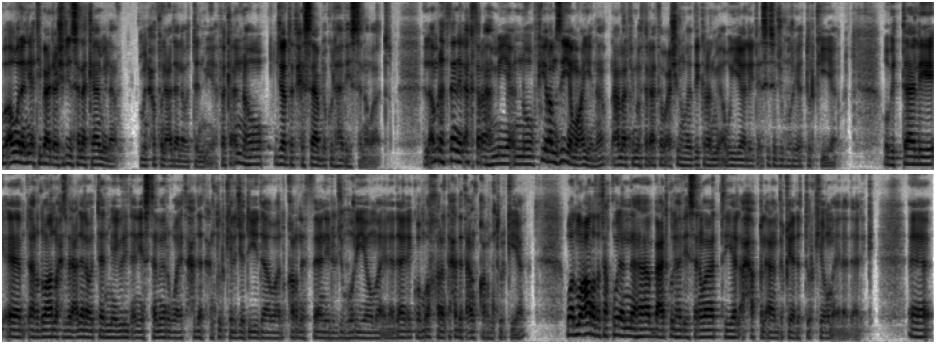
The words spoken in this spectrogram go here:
هو اولا يأتي بعد 20 سنة كاملة من حكم العدالة والتنمية فكأنه جرده حساب لكل هذه السنوات. الأمر الثاني الأكثر أهمية إنه في رمزية معينة. عام 2023 هو الذكرى المئوية لتأسيس الجمهورية التركية. وبالتالي آه، أردوغان وحزب العدالة والتنمية يريد أن يستمر ويتحدث عن تركيا الجديدة والقرن الثاني للجمهورية وما إلى ذلك ومؤخرا تحدث عن قرن تركيا. والمعارضة تقول أنها بعد كل هذه السنوات هي الأحق الآن بقيادة تركيا وما إلى ذلك. آه،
